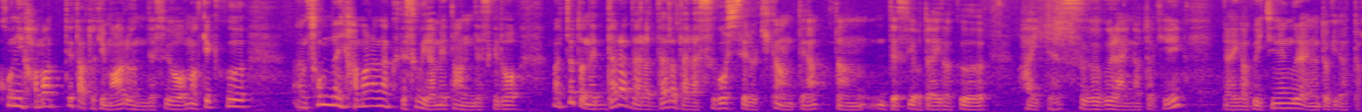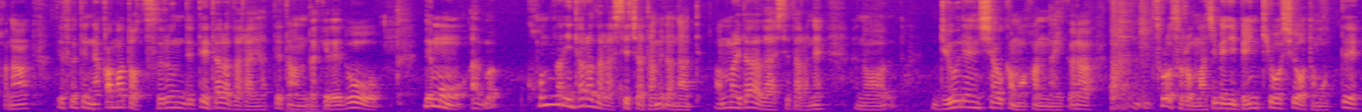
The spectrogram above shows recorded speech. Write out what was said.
コにはまってた時もあるんですよ。まあ、結局そんなにはまらなくてすぐやめたんですけど、まあ、ちょっとねダラダラダラダラ過ごしてる期間ってあったんですよ。大学入ってすぐぐらいの時。大学1年ぐらいの時だったかな。でそれで仲間とつるんでてダラダラやってたんだけれどでもあ、まこんなにダラダラしてちゃダメだなってあんまりダラダラしてたらねあの留年しちゃうかもわかんないからそろそろ真面目に勉強しようと思って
